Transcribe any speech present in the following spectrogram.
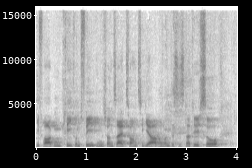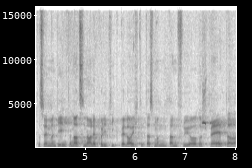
die Fragen Krieg und Frieden schon seit 20 Jahren. Und es ist natürlich so, dass wenn man die internationale Politik beleuchtet, dass man dann früher oder später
